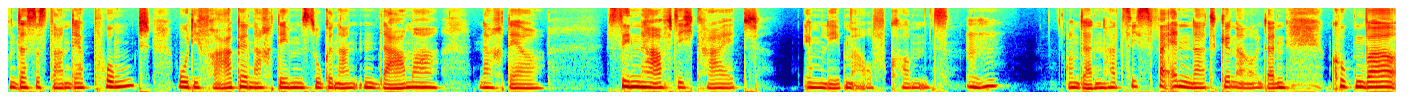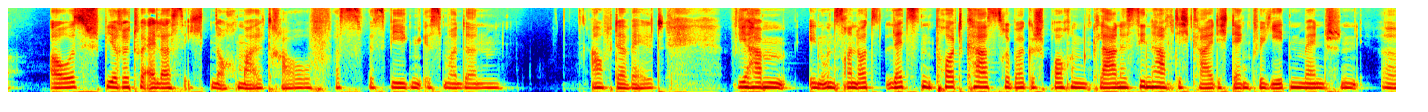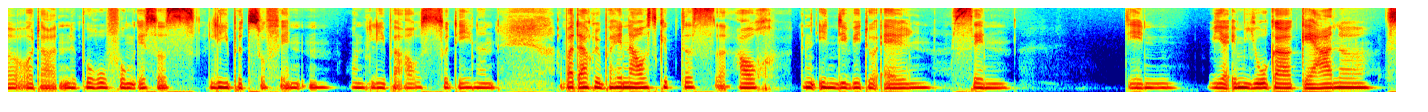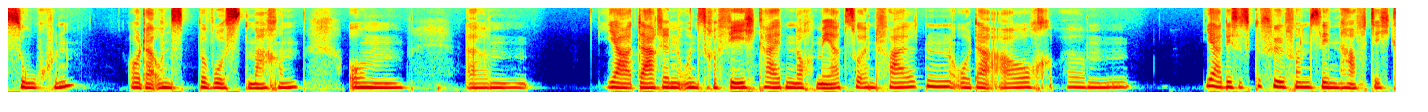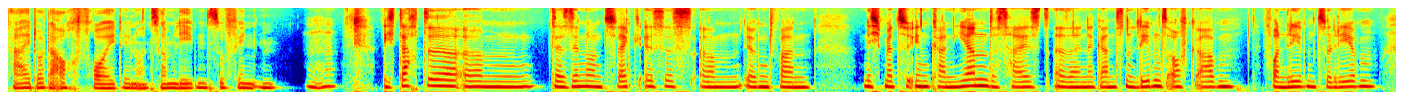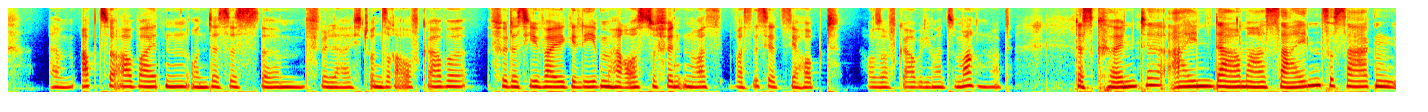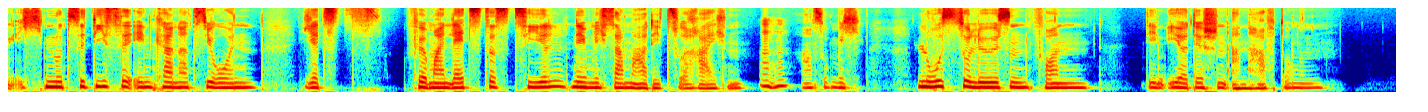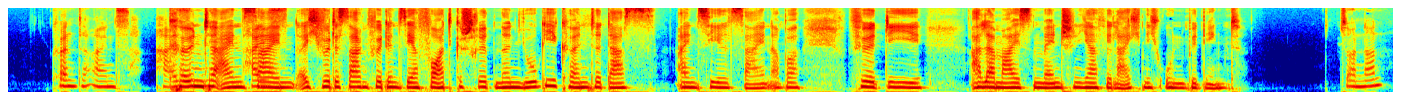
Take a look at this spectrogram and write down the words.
Und das ist dann der Punkt, wo die Frage nach dem sogenannten Dharma, nach der Sinnhaftigkeit im Leben aufkommt. Mhm. Und dann hat sich's verändert, genau. Und dann gucken wir aus spiritueller Sicht nochmal drauf. Was, weswegen ist man dann auf der Welt? Wir haben in unserem letzten Podcast drüber gesprochen, klar eine Sinnhaftigkeit. Ich denke, für jeden Menschen äh, oder eine Berufung ist es, Liebe zu finden und Liebe auszudehnen. Aber darüber hinaus gibt es äh, auch einen individuellen Sinn, den wir im Yoga gerne suchen oder uns bewusst machen, um ähm, ja darin unsere Fähigkeiten noch mehr zu entfalten oder auch ähm, ja dieses Gefühl von Sinnhaftigkeit oder auch Freude in unserem Leben zu finden. Mhm. Ich dachte, ähm, der Sinn und Zweck ist es, ähm, irgendwann nicht mehr zu inkarnieren, das heißt, äh, seine ganzen Lebensaufgaben von Leben zu Leben ähm, abzuarbeiten. Und es ist ähm, vielleicht unsere Aufgabe, für das jeweilige Leben herauszufinden, was, was ist jetzt die Haupthausaufgabe, die man zu machen hat. Das könnte ein Dharma sein, zu sagen, ich nutze diese Inkarnation jetzt für mein letztes Ziel, nämlich Samadhi zu erreichen. Mhm. Also mich loszulösen von den irdischen Anhaftungen. Könnte eins heißen. Könnte eins sein. Ich würde sagen, für den sehr fortgeschrittenen Yogi könnte das ein Ziel sein, aber für die allermeisten Menschen ja vielleicht nicht unbedingt. Sondern?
